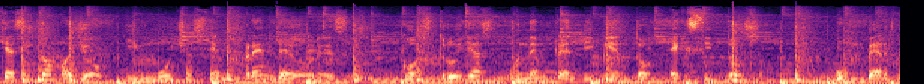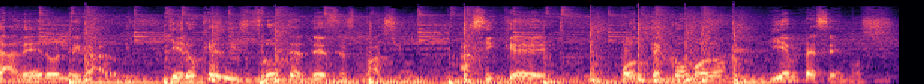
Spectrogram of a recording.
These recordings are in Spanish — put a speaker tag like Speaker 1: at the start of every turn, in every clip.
Speaker 1: que así como yo y muchos emprendedores construyas un emprendimiento exitoso, un verdadero legado. Quiero que disfrutes de ese espacio, así que ponte cómodo y empecemos.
